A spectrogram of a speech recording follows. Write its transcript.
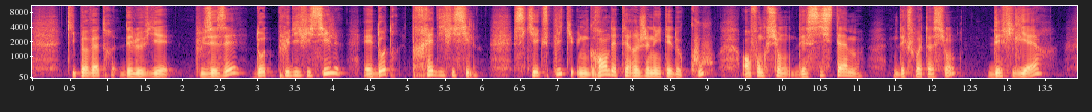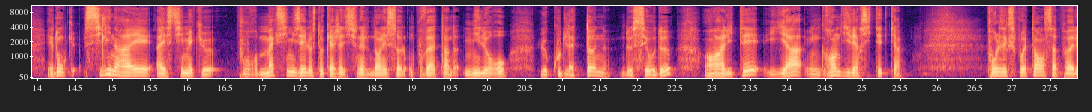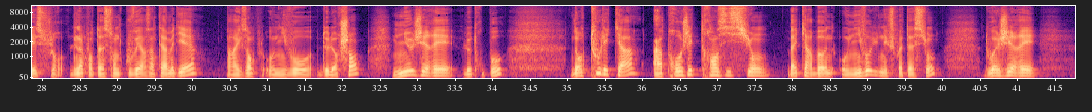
qui peuvent être des leviers plus aisés, d'autres plus difficiles et d'autres très difficiles. Ce qui explique une grande hétérogénéité de coûts en fonction des systèmes d'exploitation, des filières. Et donc, si l'INRAE a estimé que pour maximiser le stockage additionnel dans les sols, on pouvait atteindre 1000 euros le coût de la tonne de CO2. En réalité, il y a une grande diversité de cas. Pour les exploitants, ça peut aller sur l'implantation de couverts intermédiaires, par exemple au niveau de leur champ, mieux gérer le troupeau. Dans tous les cas, un projet de transition bas carbone au niveau d'une exploitation doit gérer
